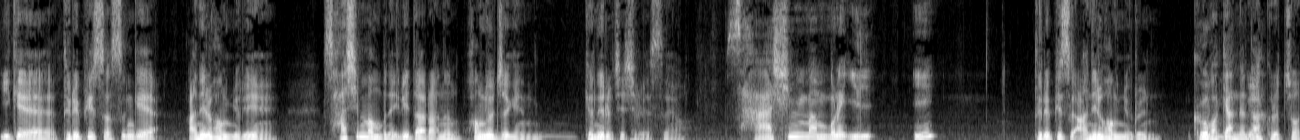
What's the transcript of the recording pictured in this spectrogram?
이게 드레피스가 쓴 게 아닐 확률이 40만 분의 1이다라는 확률적인 견해를 제시를 했어요. 40만 분의 1이 드레피스가 아닐 확률은 그거밖에 안 된다. 네, 그렇죠.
